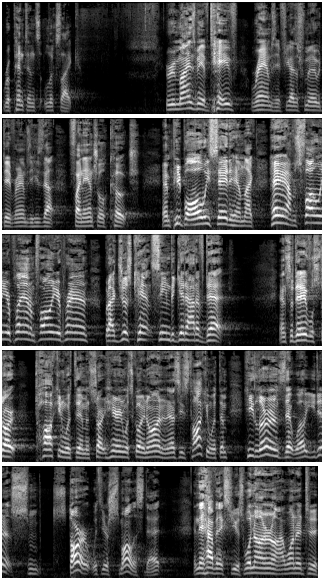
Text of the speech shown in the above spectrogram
repentance looks like. It reminds me of Dave Ramsey. If you guys are familiar with Dave Ramsey, he's that financial coach. And people always say to him, like, hey, I was following your plan, I'm following your plan, but I just can't seem to get out of debt. And so Dave will start talking with them and start hearing what's going on. And as he's talking with them, he learns that, well, you didn't sm- start with your smallest debt. And they have an excuse. Well, no, no, no, I wanted to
